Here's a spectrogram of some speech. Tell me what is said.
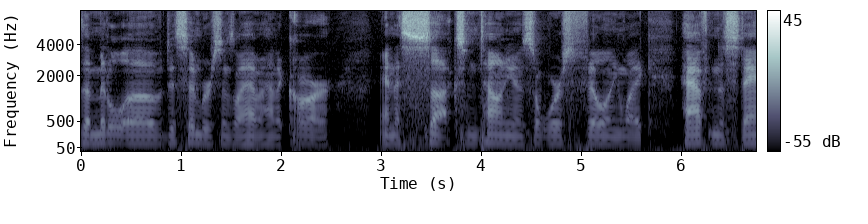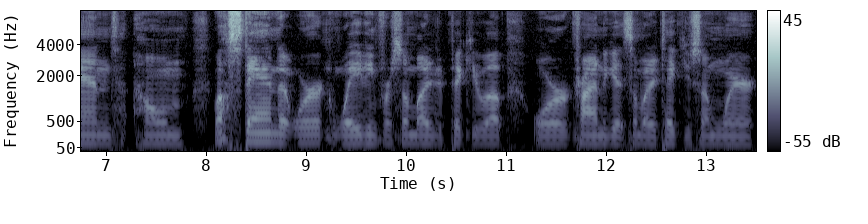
the middle of December since I haven't had a car, and it sucks. I'm telling you, it's the worst feeling. Like having to stand home, well, stand at work waiting for somebody to pick you up, or trying to get somebody to take you somewhere.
